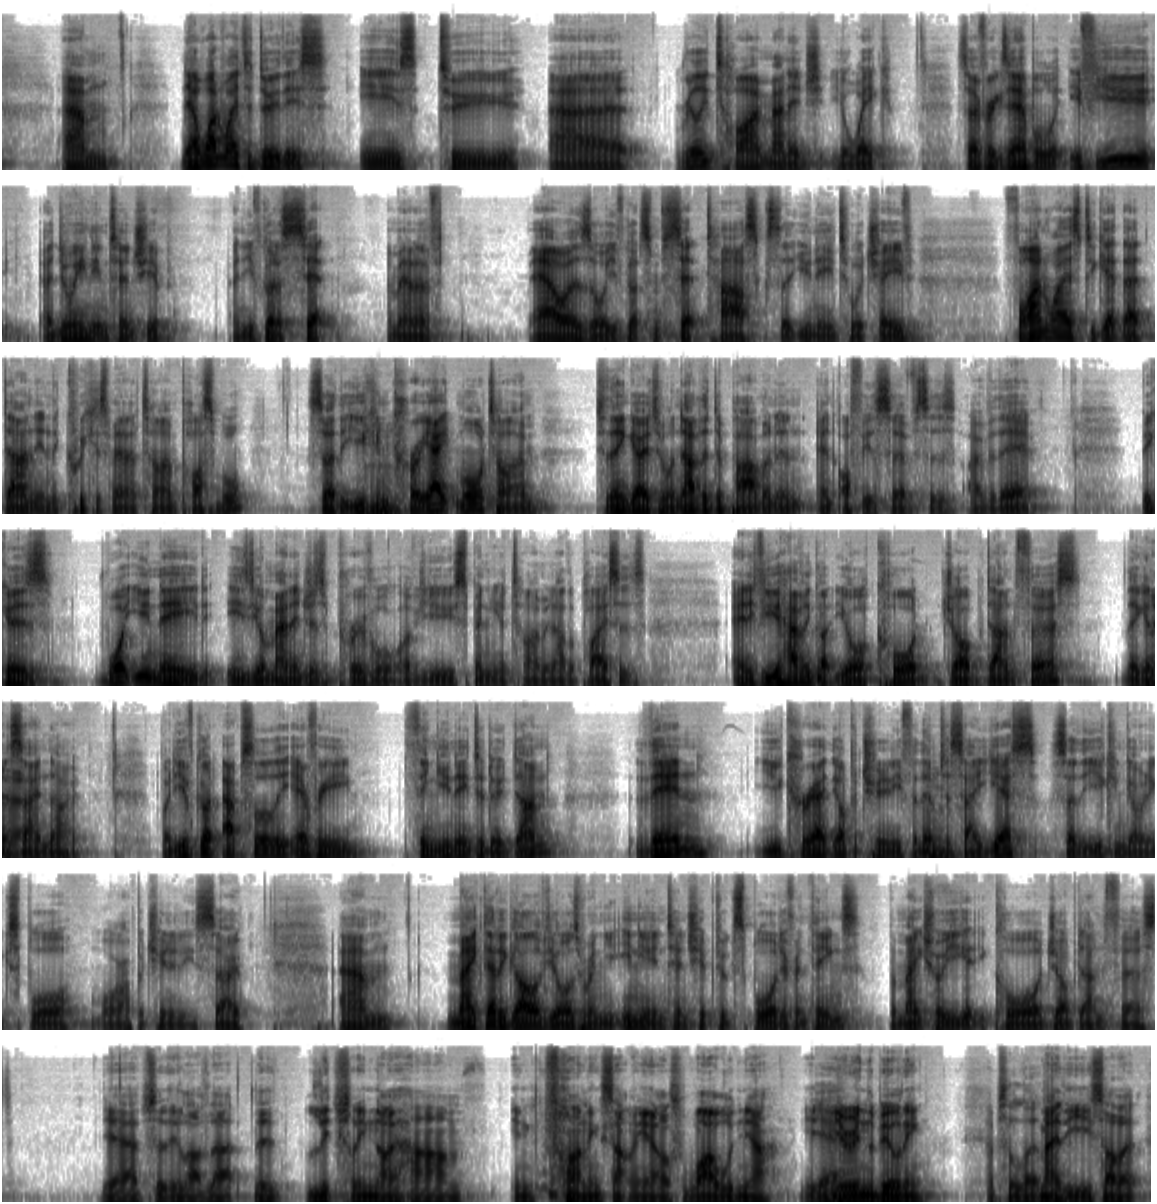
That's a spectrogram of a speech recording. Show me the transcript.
Um, now, one way to do this is to uh, really time manage your week. So, for example, if you are doing an internship and you've got a set amount of hours or you've got some set tasks that you need to achieve, find ways to get that done in the quickest amount of time possible so that you can mm. create more time to then go to another department and, and offer your services over there. Because what you need is your manager's approval of you spending your time in other places. And if you haven't got your core job done first, they're going to Yeah. say no. But you've got absolutely everything you need to do done, then you create the opportunity for them mm. to say yes so that you can go and explore more opportunities. So um, make that a goal of yours when you're in your internship to explore different things, but make sure you get your core job done first. Yeah, absolutely love that. There's literally no harm in finding something else. Why wouldn't you? You're in the building. Absolutely. make the use of it.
